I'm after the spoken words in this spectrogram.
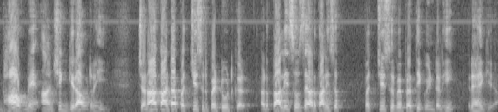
भाव में आंशिक गिरावट रही। चना कांटा पच्चीस रुपए टूटकर अड़तालीस से अड़तालीस पच्चीस रुपए प्रति क्विंटल ही रह गया।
